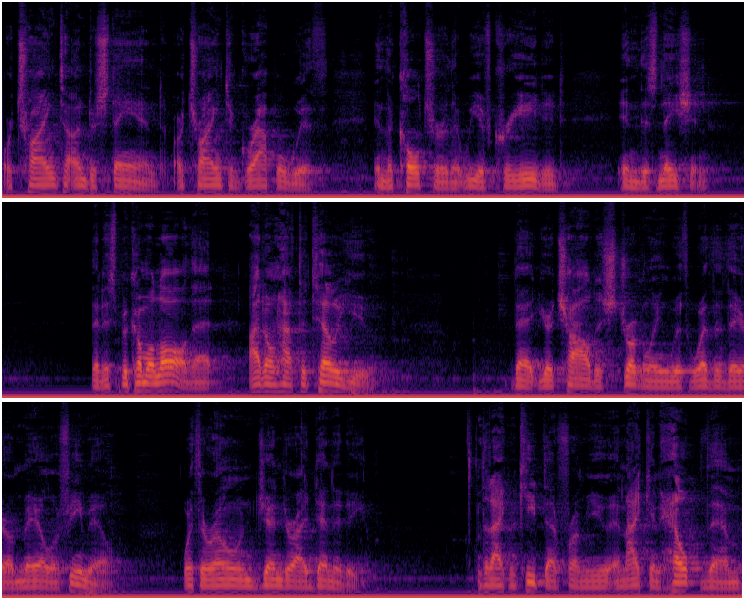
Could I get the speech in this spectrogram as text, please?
or trying to understand or trying to grapple with in the culture that we have created in this nation. That it's become a law that I don't have to tell you that your child is struggling with whether they are male or female, with their own gender identity. That I can keep that from you and I can help them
